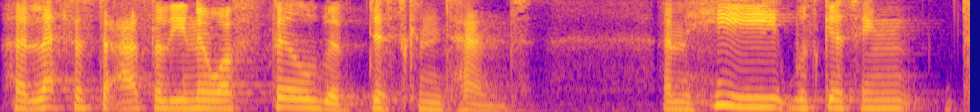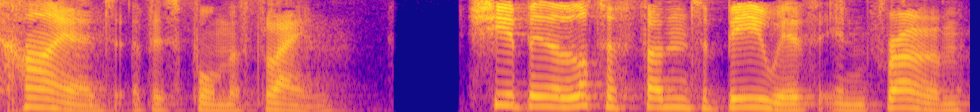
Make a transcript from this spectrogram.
Her letters to Azzolino were filled with discontent, and he was getting tired of his former flame. She had been a lot of fun to be with in Rome,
